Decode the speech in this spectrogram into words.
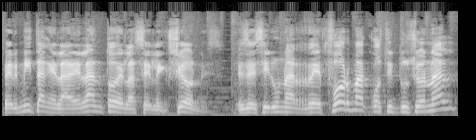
permitan el adelanto de las elecciones. Es decir, una reforma constitucional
